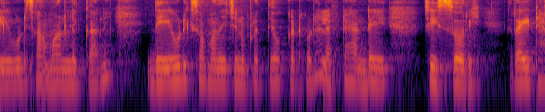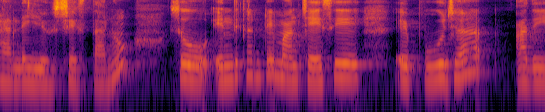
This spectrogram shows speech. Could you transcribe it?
దేవుడి సామాన్లకు కానీ దేవుడికి సంబంధించిన ప్రతి ఒక్కటి కూడా లెఫ్ట్ హ్యాండే చేసి సారీ రైట్ హ్యాండే యూస్ చేస్తాను. సో ఎందుకంటే మనం చేసే పూజ అది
